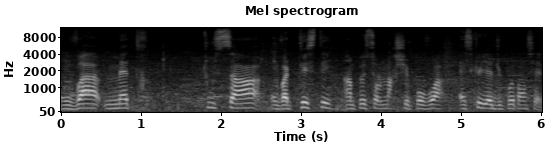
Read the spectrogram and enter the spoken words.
On va mettre tout ça, on va le tester un peu sur le marché pour voir est-ce qu'il y a du potentiel?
